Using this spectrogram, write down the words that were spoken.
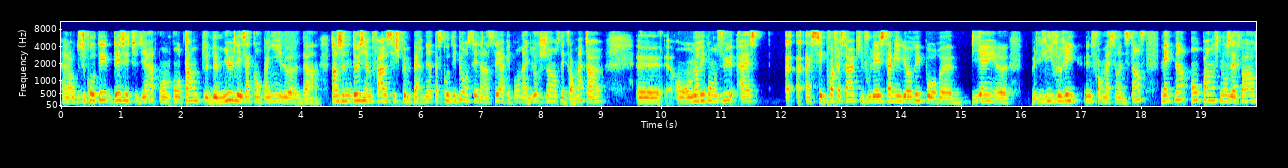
Alors, du côté des étudiants, on, tente de mieux les accompagner là, dans, dans une deuxième phase, si je peux me permettre, parce qu'au début, on s'est lancé à répondre à l'urgence des formateurs. Euh, on a répondu à, à, ces professeurs qui voulaient s'améliorer pour euh, bien euh, livrer une formation à distance. Maintenant, on penche nos efforts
